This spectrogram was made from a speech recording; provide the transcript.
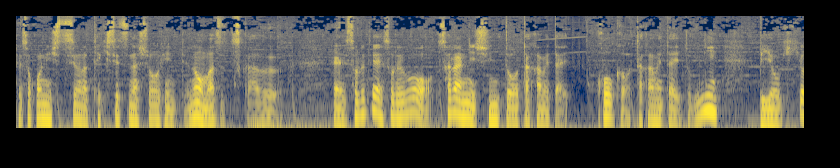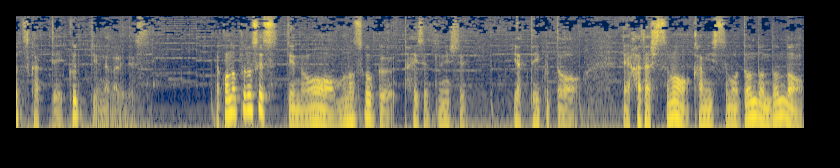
でそこに必要な適切な商品っていうのをまず使う。えーそれでそれをさらに浸透を高めたい。効果を高めたい時に美容機器を使っていくっていう流れです。このプロセスっていうのをものすごく大切にしてやっていくと肌質も髪質もどんどんどんどん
